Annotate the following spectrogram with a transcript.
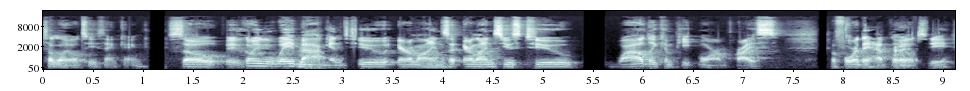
to loyalty thinking. So going way back mm-hmm. into airlines, airlines used to wildly compete more on price before they had loyalty. Right.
